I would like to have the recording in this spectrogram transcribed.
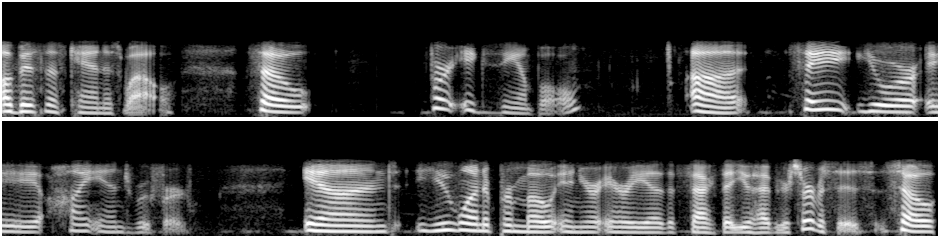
a business can as well. So, for example, uh, say you're a high end roofer and you want to promote in your area the fact that you have your services. So,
